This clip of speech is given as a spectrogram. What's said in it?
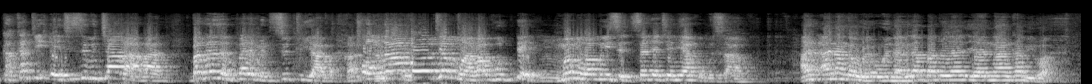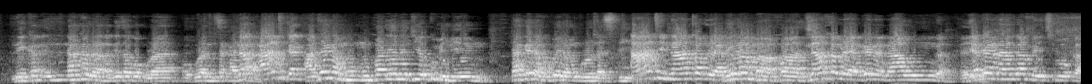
kakati ekizibu kyaba abantu bagenze mu paliament situyamba oŋŋamba otya mwe abagudde? Mwe muba muyisa ekisanja ky'emyaka omusanvu. Ananga wendabira bato yanankabirwa nakabira nga agezako okulanisa Na- anti ka- ate nga mu mu paliamenti yekumi n'emu tagenda kubeera mu kulonda sipiika anti nakabula Negamba afaaki. nakabula yagenda nawunga Eh. yagenda nagamba ekiboga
